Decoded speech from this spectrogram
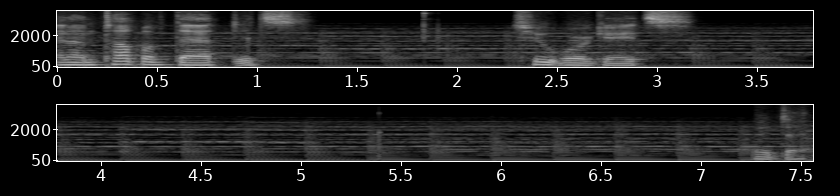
And on top of that, it's two OR gates. Like that.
